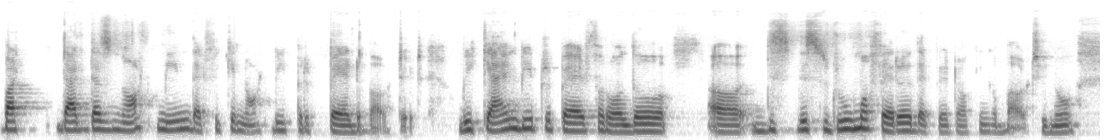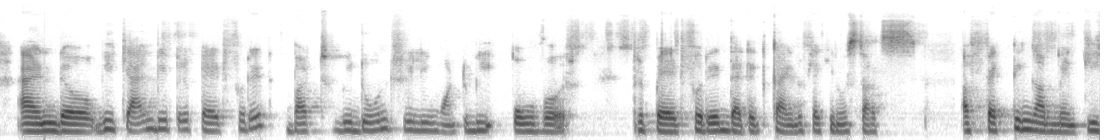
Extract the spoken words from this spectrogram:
but that does not mean that we cannot be prepared about it. We can be prepared for all the uh, this this room of error that we're talking about, you know, and uh, we can be prepared for it, but we don't really want to be over prepared for it. That it kind of like you know starts affecting our mental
